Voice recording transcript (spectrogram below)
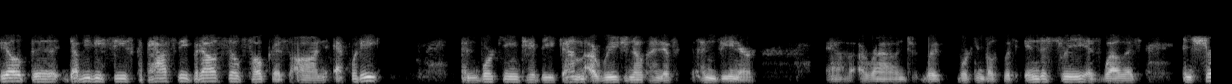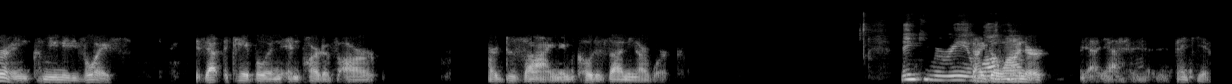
build the WDC's capacity, but also focus on equity and working to become a regional kind of convener uh, around with working both with industry as well as ensuring community voice is at the table and, and part of our our design and co-designing our work. Thank you, Marie. And I go on or yeah, yeah. Thank you.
